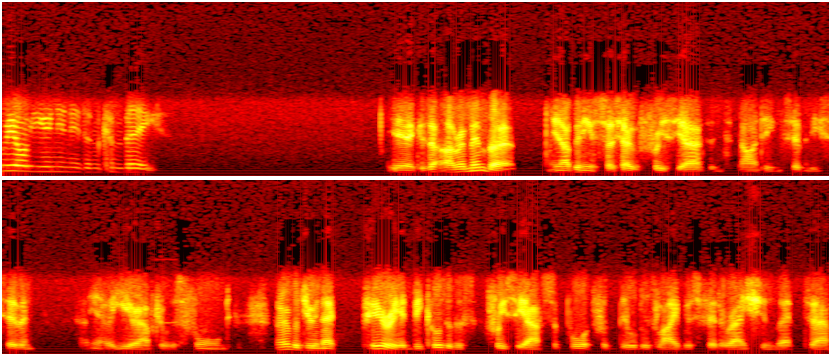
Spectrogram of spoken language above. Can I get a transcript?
real unionism can be. Yeah, because I remember, you know, I've been in associated with 3CR since 1977, you know, a year after it was formed. I remember during that period, because of the 3CR support for Builders Labourers Federation, that uh,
